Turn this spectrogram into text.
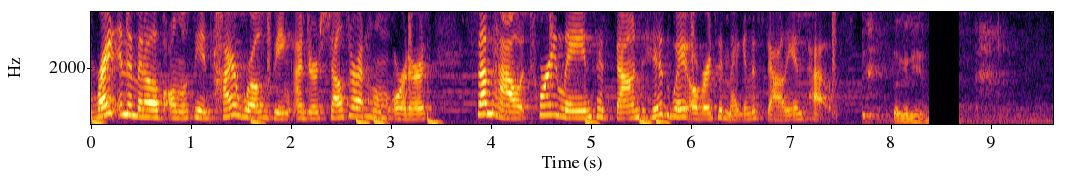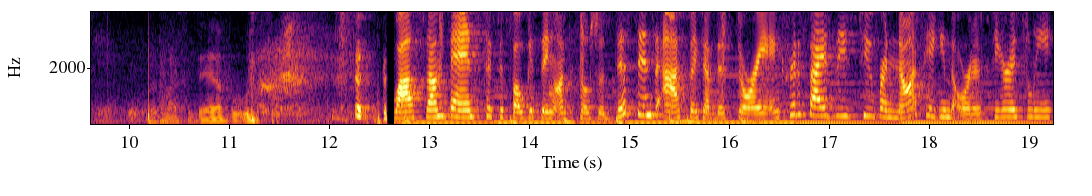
Right in the middle of almost the entire world being under shelter at home orders, somehow Tory Lanez had found his way over to Megan Thee Stallion's house. Look at these looking like some damn food. While some fans took to focusing on the social distance aspect of this story and criticized these two for not taking the order seriously,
